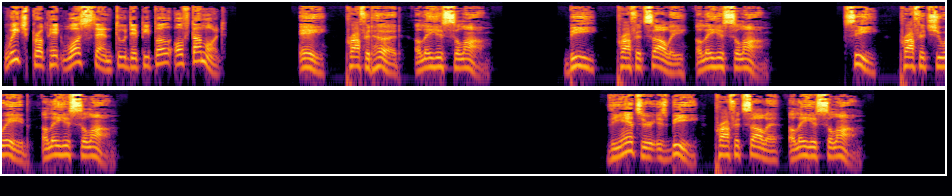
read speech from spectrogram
Which prophet was sent to the people of Thamud? A. Prophet Hud, alayhi salam. B. Prophet Salih, alayhi salam. C. Prophet Shuaib, alayhi salam. The answer is B. Prophet Saleh, alayhi salam.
